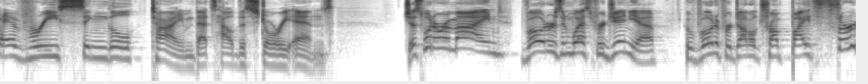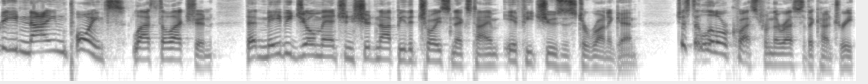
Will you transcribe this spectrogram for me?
every single time. That's how this story ends. Just want to remind voters in West Virginia who voted for Donald Trump by 39 points last election that maybe Joe Manchin should not be the choice next time if he chooses to run again. Just a little request from the rest of the country.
